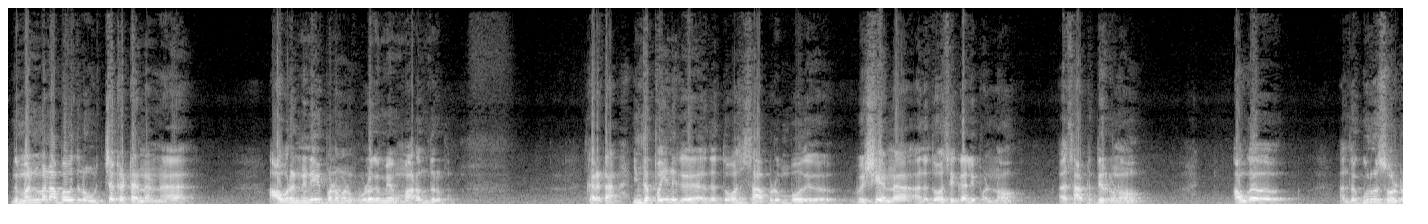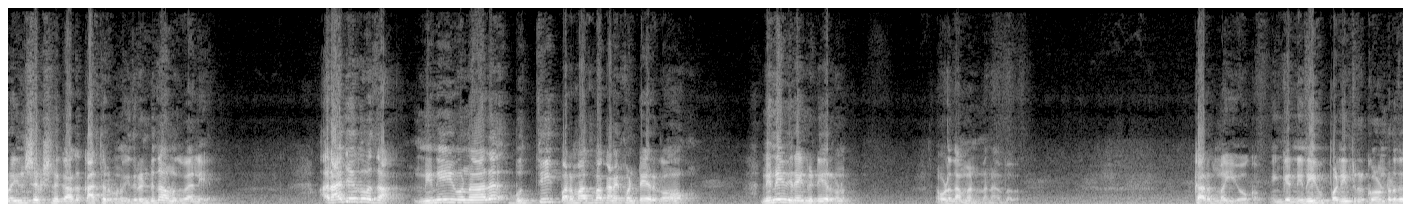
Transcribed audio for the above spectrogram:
இந்த மண்மனா பவத்தில் உச்சக்கட்டம் என்னென்னா அவரை நினைவு பண்ண உனக்கு உலகமே மறந்துருக்கும். கரெக்டாக இந்த பையனுக்கு அந்த தோசை சாப்பிடும்போது விஷயம் என்ன? அந்த தோசையை காலி பண்ணணும். அதை சாப்பிட்டு தீர்க்கணும். அவங்க அந்த குரு சொல்கிற இன்ஸ்ட்ரக்ஷனுக்காக காத்திருக்கணும். இது ரெண்டு தான் அவனுக்கு வேலையை. ராஜயோகம் தான் நினைவுனால புத்தி பரமாத்மா கனெக்ட் பண்ணிட்டே இருக்கும் நினைவு இறங்கிட்டே இருக்கணும். அவ்வளோதான் மன்மனா பவன். கர்ம யோகம் இங்கே நினைவு பண்ணிட்டு இருக்கோன்றது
